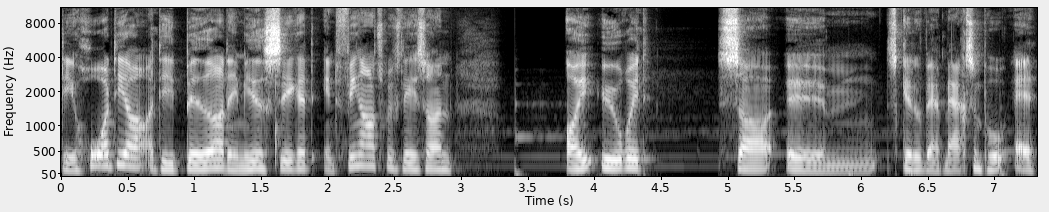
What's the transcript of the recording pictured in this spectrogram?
Det er hurtigere, og det er bedre, og det er mere sikkert end fingeraftrykslæseren. Og i øvrigt, så øhm, skal du være opmærksom på, at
